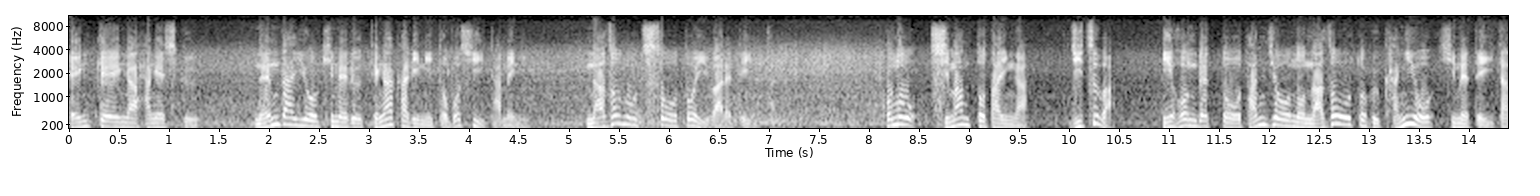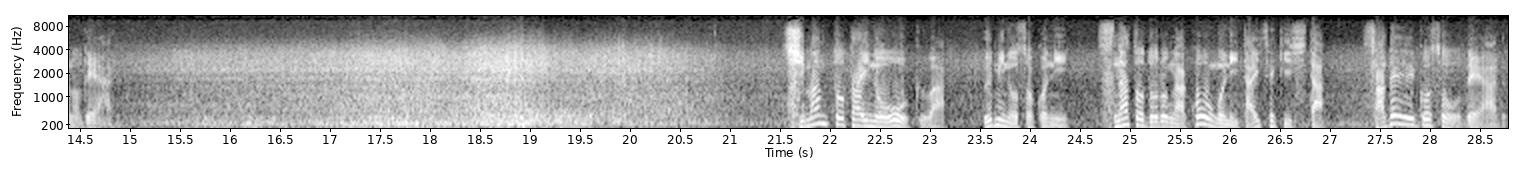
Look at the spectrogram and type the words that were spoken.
変形が激しく年代を決める手がかりに乏しいために謎の地層と言われていた。この四万十帯が実は日本列島誕生の謎を解く鍵を秘めていたのである。四万十帯の多くは海の底に砂と泥が交互に堆積した砂泥五層である。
